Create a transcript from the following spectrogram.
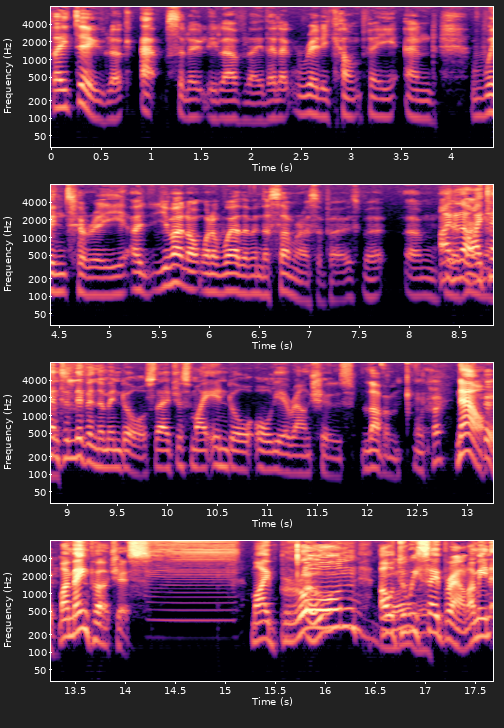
they do look absolutely lovely. They look really comfy and wintry. Uh, you might not want to wear them in the summer, I suppose, but Um, I yeah, don't know. I tend to live in them indoors. They're just my indoor all year round shoes. Love them. Okay, Now, good. my main purchase. My brawn. Oh, do we say brown? I mean,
